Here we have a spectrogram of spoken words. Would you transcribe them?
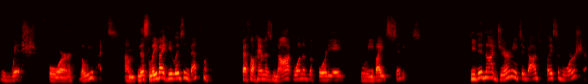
wish for the Levites. Um, this Levite, he lives in Bethlehem. Bethlehem is not one of the 48 Levite cities. He did not journey to God's place of worship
